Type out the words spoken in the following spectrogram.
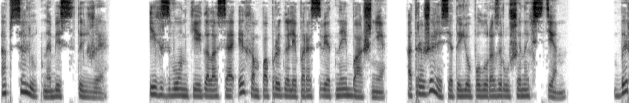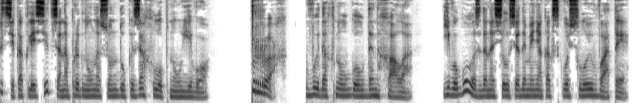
абсолютно бесстыже. Их звонкие голоса эхом попрыгали по рассветной башне, отражаясь от ее полуразрушенных стен. Берти, как лисица, напрыгнул на сундук и захлопнул его. «Прах!» — выдохнул Голденхала. Его голос доносился до меня, как сквозь слой ваты.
